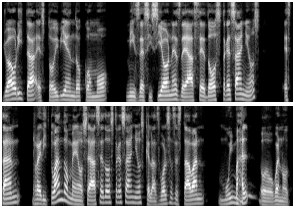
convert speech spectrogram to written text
Yo ahorita estoy viendo cómo mis decisiones de hace dos, tres años están redituándome. O sea, hace dos, tres años que las bolsas estaban muy mal, o bueno,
